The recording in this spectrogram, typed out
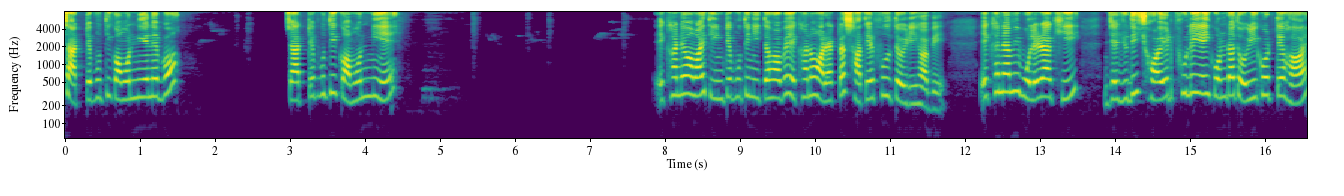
চারটে পুঁতি কমন নিয়ে নেব। চারটে পুঁতি কমন নিয়ে এখানেও আমায় তিনটে পুঁতি নিতে হবে, এখানেও আর একটা সাতের ফুল তৈরি হবে। এখানে আমি বলে রাখি যে যদি ছয়ের ফুলেই এই কোনটা তৈরি করতে হয়,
